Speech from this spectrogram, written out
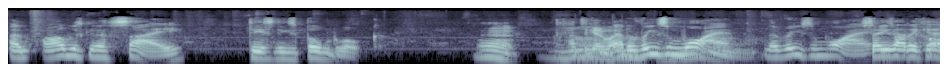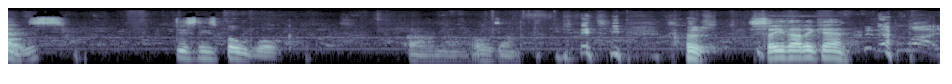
Um, I was going to say Disney's Boardwalk. That's a good one. Now, the reason why, the reason why, Say that again. because Disney's Boardwalk. Oh, no, hold on. Say that again. what?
